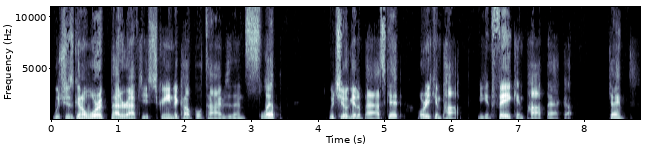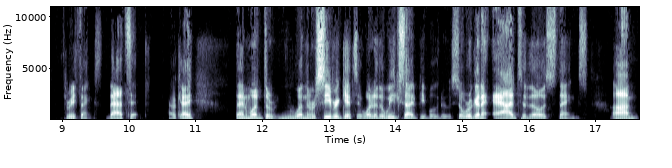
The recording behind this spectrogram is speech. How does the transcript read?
which is going to work better after you screened a couple times and then slip, which you'll get a basket, or you can pop. You can fake and pop back up. Okay. Three things. That's it. Okay. Then what the when the receiver gets it, what do the weak side people do? So we're going to add to those things. Um,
